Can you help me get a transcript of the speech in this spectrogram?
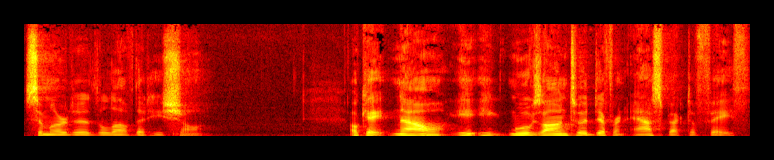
similar to the love that he's shown. Okay, now he, he moves on to a different aspect of faith.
